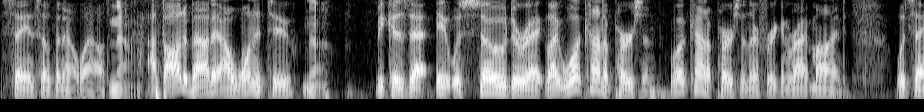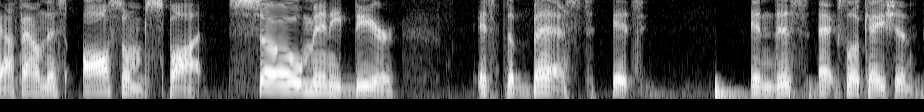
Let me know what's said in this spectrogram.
saying something out loud. no, I thought about it. I wanted to, no. because that it was so direct. Like, what kind of person? What kind of person in their freaking right mind would say, "I found this awesome spot, so many deer. It's the best. It's in this X location."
